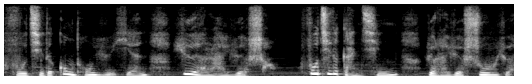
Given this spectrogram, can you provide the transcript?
夫妻的共同语言越来越少。夫妻的感情越来越疏远，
